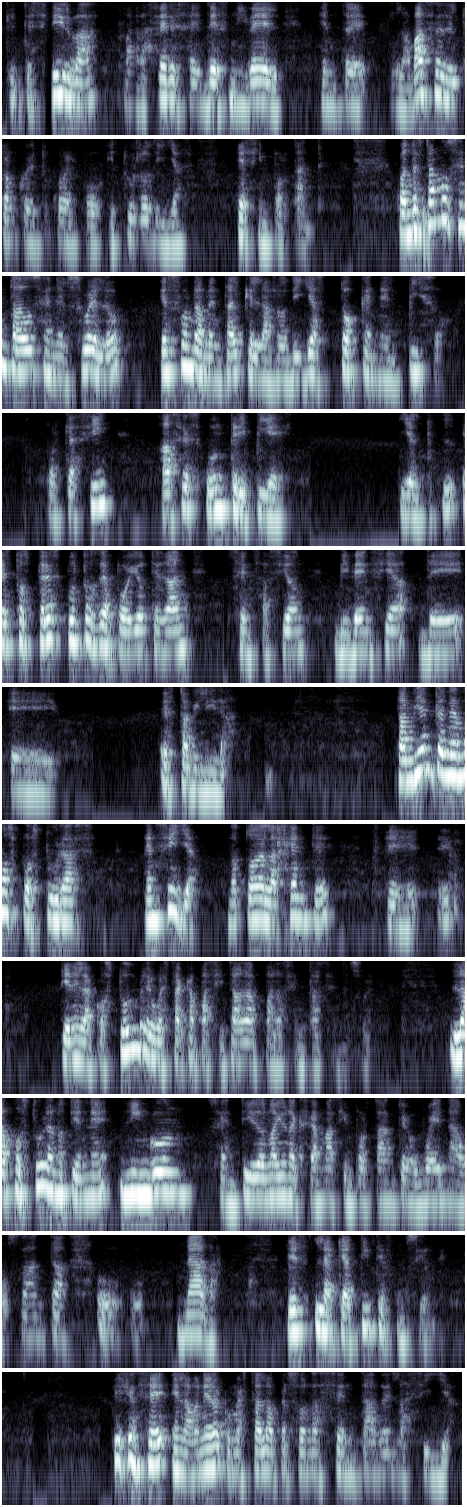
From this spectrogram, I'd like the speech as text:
que te sirva para hacer ese desnivel entre la base del tronco de tu cuerpo y tus rodillas, es importante. Cuando estamos sentados en el suelo, es fundamental que las rodillas toquen el piso, porque así haces un tripié. Y estos tres puntos de apoyo te dan sensación vivencia de eh, estabilidad. También tenemos posturas en silla. No toda la gente eh, eh, tiene la costumbre o está capacitada para sentarse en el suelo. La postura no tiene ningún sentido, no hay una que sea más importante o buena o santa o nada. Es la que a ti te funcione. Fíjense en la manera como está la persona sentada en la silla.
